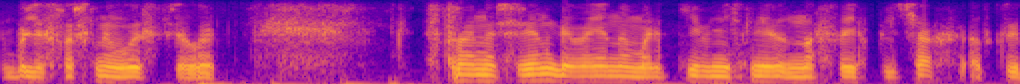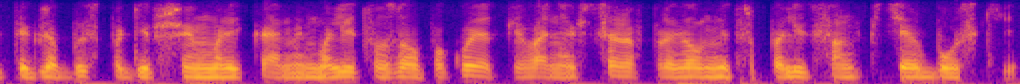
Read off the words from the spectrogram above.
и были слышны выстрелы. Стройной шеренгой военные моряки внесли на своих плечах открытые гробы с погибшими моряками. Молитву за упокой и отпевание офицеров провел митрополит Санкт-Петербургский.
